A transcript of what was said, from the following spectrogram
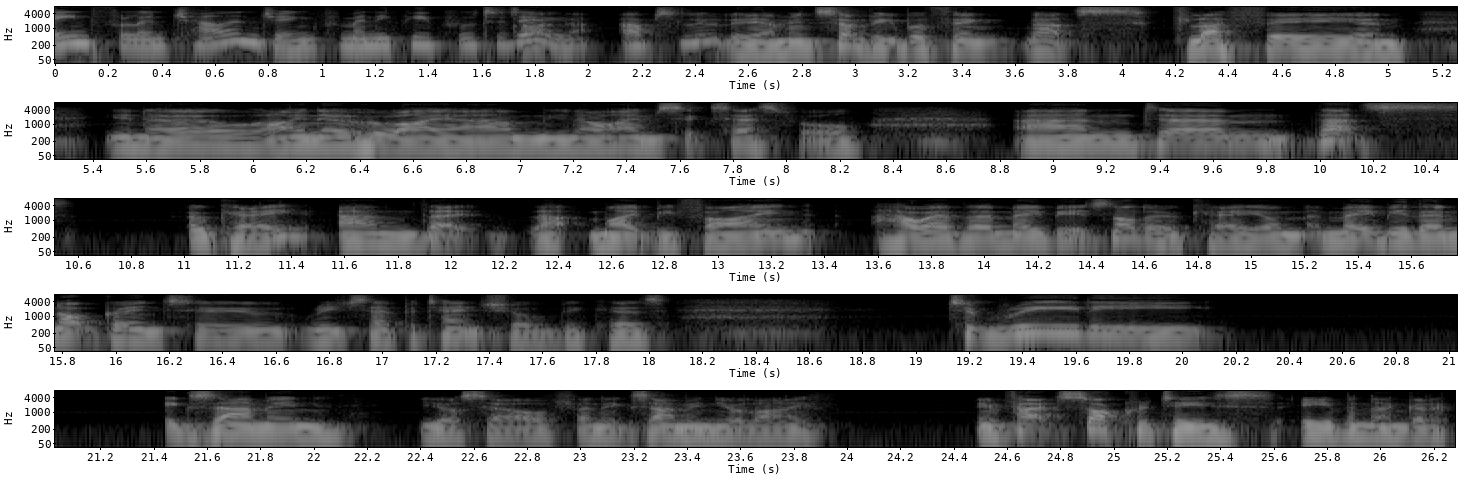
painful and challenging for many people to do. Uh, absolutely. I mean, some people think that's fluffy and, you know, I know who I am, you know, I'm successful. and um, that's okay, and that that might be fine. However, maybe it's not okay, or maybe they're not going to reach their potential because to really examine yourself and examine your life. In fact, Socrates, even I'm going to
